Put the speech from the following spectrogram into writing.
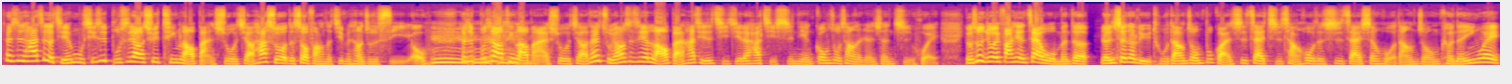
但是他这个节目其实不是要去听老板说教，他所有的受访者基本上就是 CEO，嗯、但是不是要听老板来说教，嗯、但主要是这些老板他其实集结了他几十年工作上的人生智慧，有时候你就会发现，在我们的人生的旅途当中，不管是在职场或者是在生活当中，可能因为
